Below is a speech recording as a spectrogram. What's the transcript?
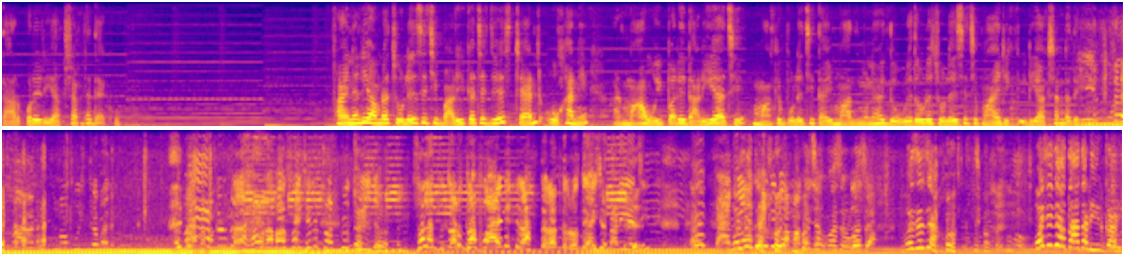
তারপরে রিয়াকশানটা দেখো। ফাইনালি আমরা চলে এসেছি বাড়ির কাছে যে স্ট্যান্ড ওখানে। আর মা ওই পারে দাঁড়িয়ে আছে। মাকে বলেছি তাই মা মনে হয় দৌড়ে দৌড়ে চলে এসেছে। মায়ের রিয়াকশানটা দেখো। বসে যাও বসে যাও তাড়াতাড়ি গাড়ি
